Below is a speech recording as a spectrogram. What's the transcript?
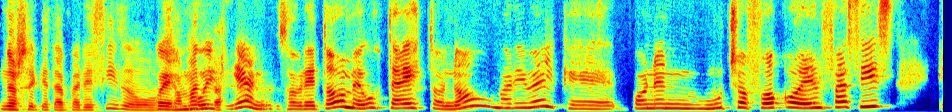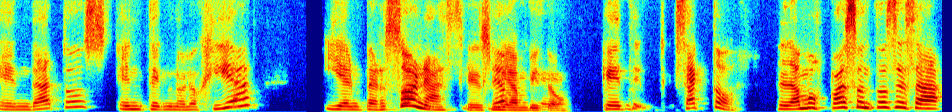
No sé qué te ha parecido. Pues muy bien, sobre todo me gusta esto, ¿no, Maribel? Que ponen mucho foco, énfasis en datos, en tecnología y en personas. Que es mi ámbito. exacto. Le damos paso entonces a,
